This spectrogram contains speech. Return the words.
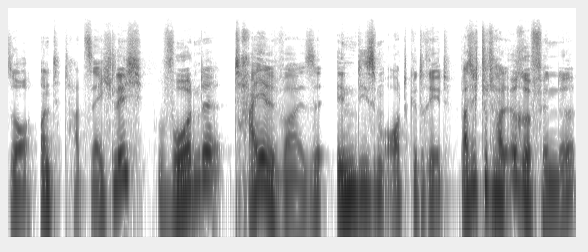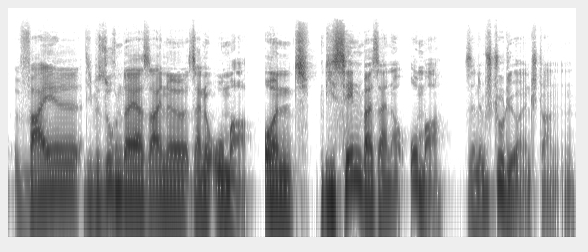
So, und tatsächlich wurde teilweise in diesem Ort gedreht. Was ich total irre finde, weil die besuchen da ja seine, seine Oma. Und die Szenen bei seiner Oma sind im Studio entstanden.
